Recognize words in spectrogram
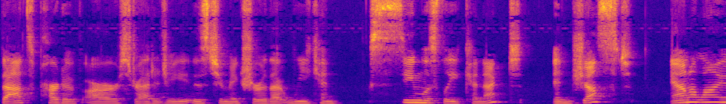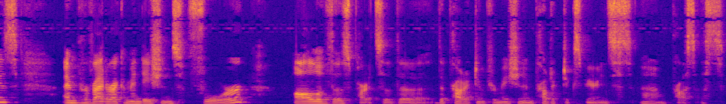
that's part of our strategy is to make sure that we can seamlessly connect, ingest, analyze, and provide recommendations for all of those parts of the, the product information and product experience um, process.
